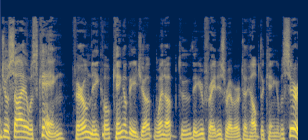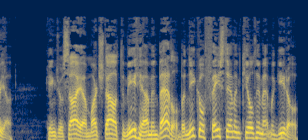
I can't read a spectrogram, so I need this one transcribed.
Josiah was king, Pharaoh Necho, king of Egypt, went up to the Euphrates River to help the king of Assyria. King Josiah marched out to meet him in battle, but Necho faced him and killed him at Megiddo.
